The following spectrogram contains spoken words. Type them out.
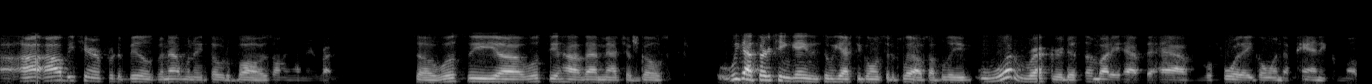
I, I'll be cheering for the Bills, but not when they throw the ball. It's only when they run. So we'll see. Uh, we'll see how that matchup goes we got 13 games until we actually go into the playoffs, I believe. What record does somebody have to have before they go into panic mode?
